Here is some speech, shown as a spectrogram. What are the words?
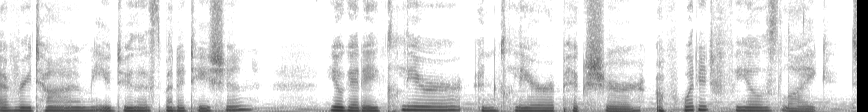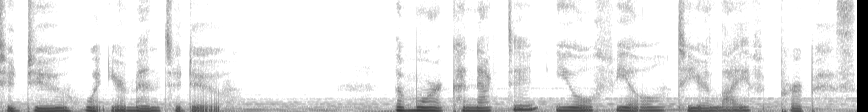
Every time you do this meditation, you'll get a clearer and clearer picture of what it feels like to do what you're meant to do. The more connected you'll feel to your life purpose,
